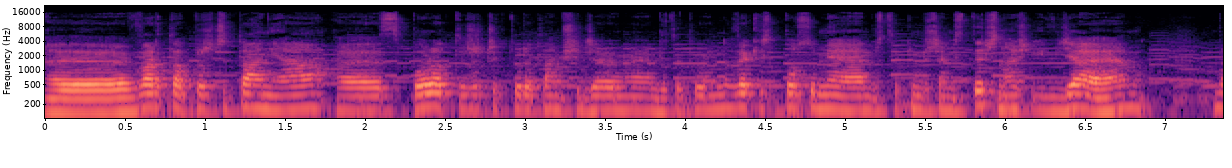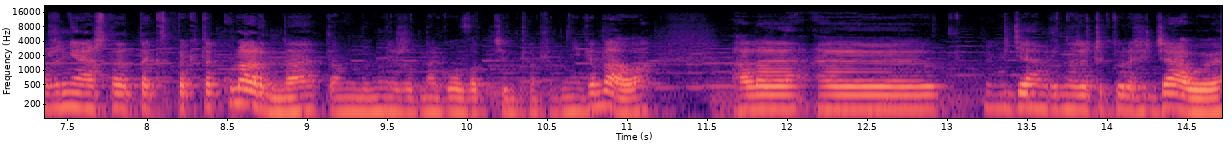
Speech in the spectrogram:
E, warta przeczytania. E, sporo tych rzeczy, które tam się działy, miałem, że tak powiem, no w jakiś sposób miałem z takim rzeczami styczność i widziałem, może nie aż tak, tak spektakularne, tam by mnie żadna głowa odcięta nie gadała, ale widziałem różne rzeczy, które się działy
